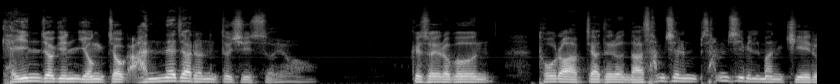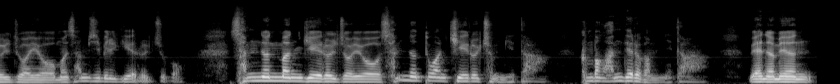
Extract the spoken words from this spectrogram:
개인적인 영적 안내자라는 뜻이 있어요. 그래서 여러분 도라학자들은 나 30, 30일만 기회를 줘요. 뭐 30일 기회를 주고 3년만 기회를 줘요. 3년 동안 기회를 줍니다. 금방 안 데려갑니다. 왜냐하면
